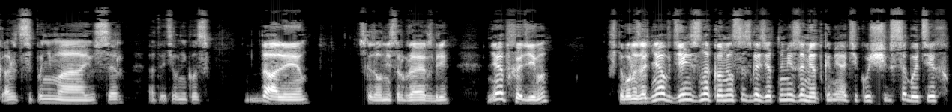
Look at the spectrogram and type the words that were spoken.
Кажется, понимаю, сэр, — ответил Николас. — Далее, — сказал мистер Грайерсбери, — необходимо, чтобы он изо дня в день знакомился с газетными заметками о текущих событиях.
